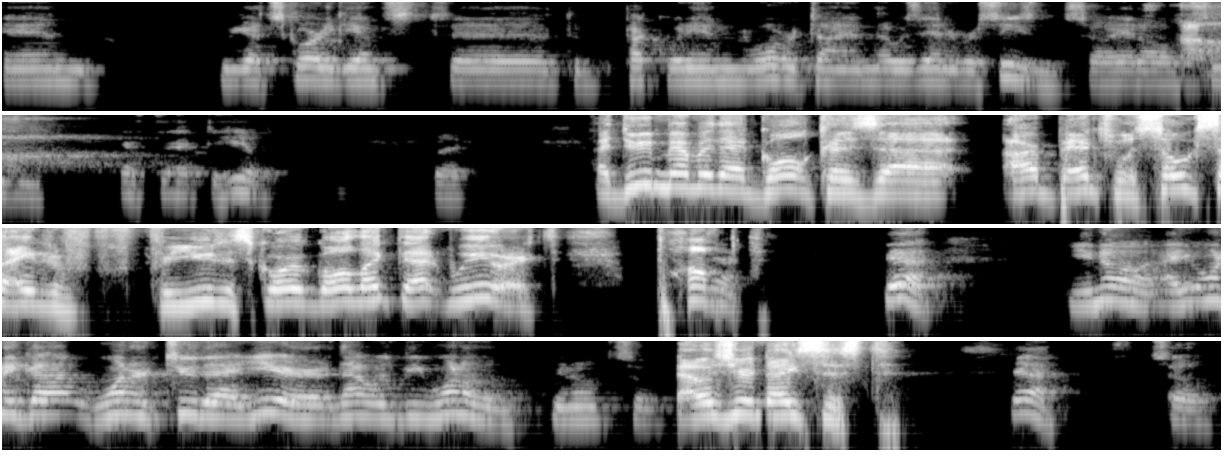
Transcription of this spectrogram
and we got scored against. Uh, the puck went in overtime. That was the end of our season. So I had all season after that to heal. But I do remember that goal because uh, our bench was so excited for you to score a goal like that. We were pumped. Yeah, you know, I only got one or two that year, and that would be one of them. You know, so That was your nicest. yeah. So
